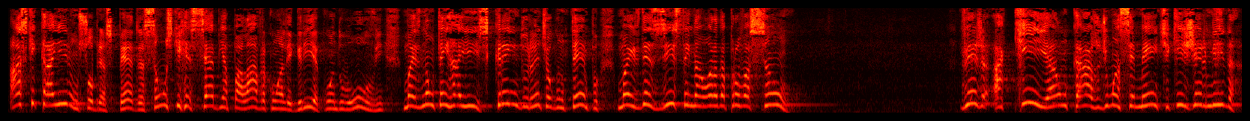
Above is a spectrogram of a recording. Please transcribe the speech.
As que caíram sobre as pedras são os que recebem a palavra com alegria quando ouvem, mas não têm raiz, creem durante algum tempo, mas desistem na hora da provação. Veja, aqui há um caso de uma semente que germina.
